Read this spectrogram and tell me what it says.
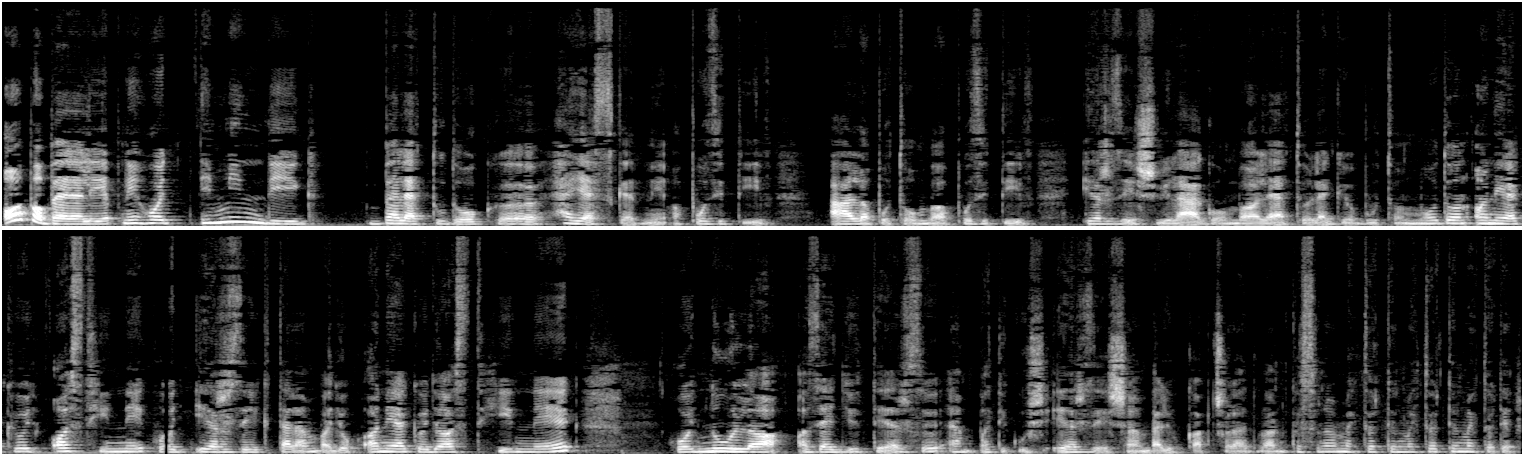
abba belelépni, hogy én mindig bele tudok helyezkedni a pozitív állapotomba, a pozitív érzésvilágomba a lehető legjobb úton, módon, anélkül, hogy azt hinnék, hogy érzéktelen vagyok, anélkül, hogy azt hinnék, hogy nulla az együttérző, empatikus érzésem velük kapcsolatban. Köszönöm, megtörtént, megtörtént, megtörtént.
